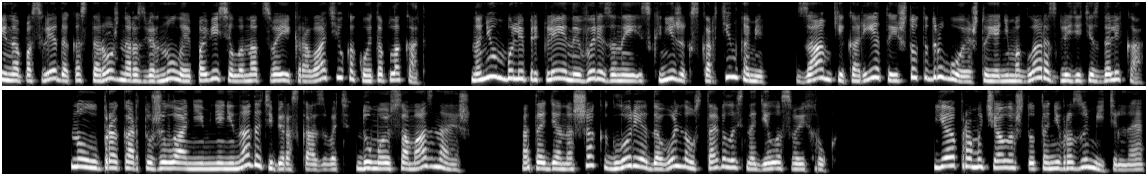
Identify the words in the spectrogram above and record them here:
и напоследок осторожно развернула и повесила над своей кроватью какой-то плакат. На нем были приклеены вырезанные из книжек с картинками замки, кареты и что-то другое, что я не могла разглядеть издалека. «Ну, про карту желаний мне не надо тебе рассказывать, думаю, сама знаешь». Отойдя на шаг, Глория довольно уставилась на дело своих рук. Я промычала что-то невразумительное,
